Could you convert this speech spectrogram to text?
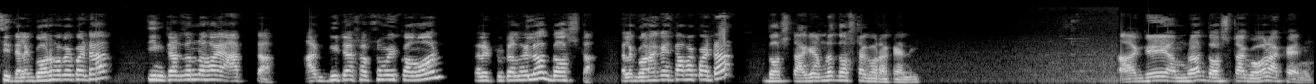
সি তাহলে গড় হবে কয়টা? তিনটার জন্য হয় আটটা। আর দুইটা সবসময় কমন তাহলে টোটাল হইল দশটা। তাহলে গড়া খাইতে হবে কয়টা? দশটা। আগে আমরা দশটা গড় আঁকাই আগে আমরা দশটা গড় আঁকাই নিই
